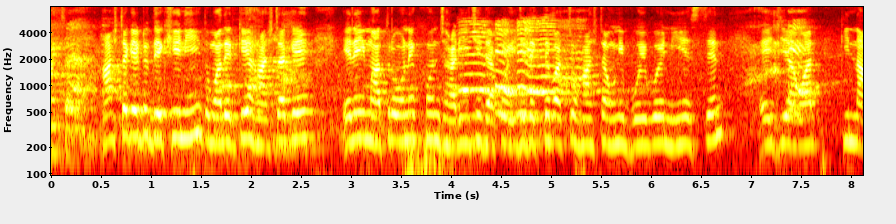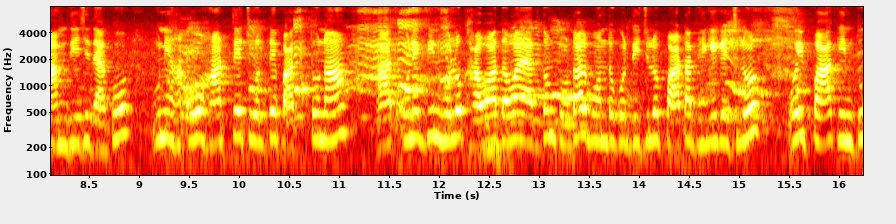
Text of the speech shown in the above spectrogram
আচ্ছা হাঁসটাকে একটু দেখিয়ে নিই তোমাদেরকে। হাঁসটাকে এনেই মাত্র অনেকক্ষণ ঝাড়িয়েছি। দেখো, এই যে দেখতে পাচ্ছ, হাঁসটা উনি বয়ে বয়ে নিয়ে এসছেন। এই যে আমার কি নাম দিয়েছে, দেখো। উনি ও হাঁটতে চলতে পারতো না। আর অনেক দিন হলো খাওয়া দাওয়া একদম টোটাল বন্ধ করে দিয়েছিল, পাটা ভেঙে গেছিল। ওই পা কিন্তু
